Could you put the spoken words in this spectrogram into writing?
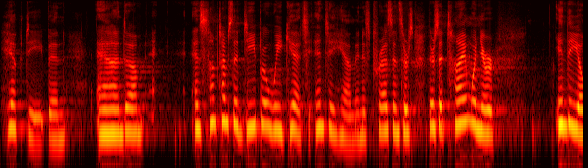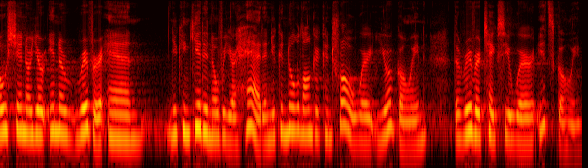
hip deep. And, and, um, and sometimes the deeper we get into him, in his presence, there's, there's a time when you're in the ocean or you're in a river and you can get in over your head and you can no longer control where you're going. The river takes you where it's going.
